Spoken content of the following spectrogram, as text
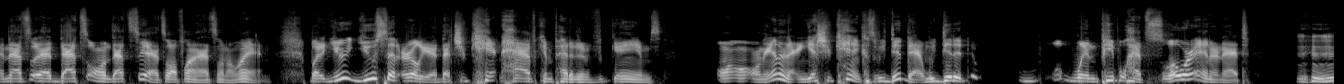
And that's uh, that's on that's yeah it's offline that's on a LAN. But you you said earlier that you can't have competitive games on, on the internet, and yes you can because we did that. We did it when people had slower internet. hmm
